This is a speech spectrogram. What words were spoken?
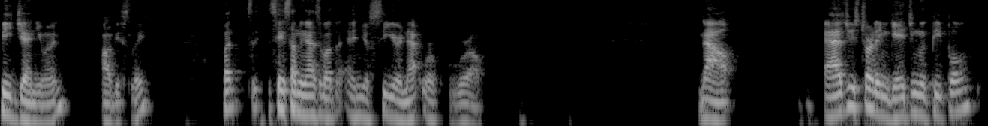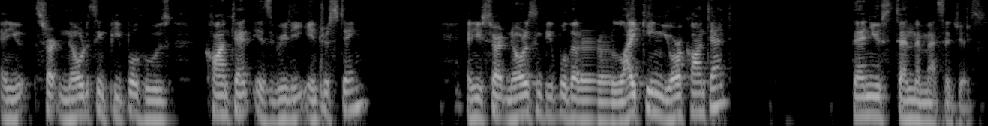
Be genuine, obviously, but say something nice about them and you'll see your network grow. Now, as you start engaging with people and you start noticing people whose content is really interesting and you start noticing people that are liking your content, then you send them messages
